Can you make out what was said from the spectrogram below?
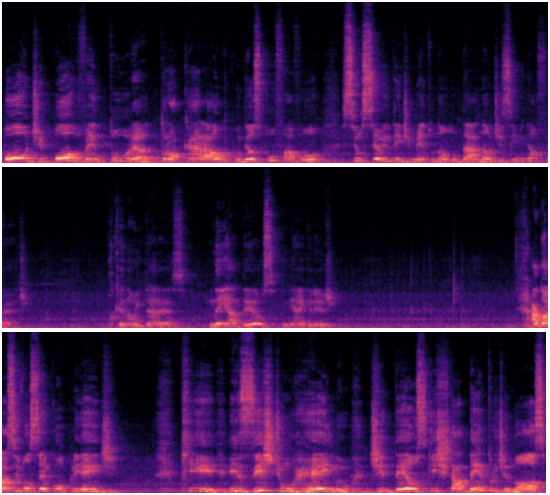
ou de porventura trocar algo com Deus, por favor, se o seu entendimento não mudar, não dizime nem oferte. Porque não interessa, nem a Deus e nem a igreja. Agora, se você compreende que existe um reino de Deus que está dentro de nós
